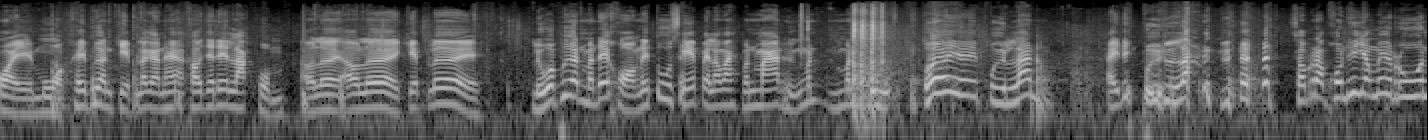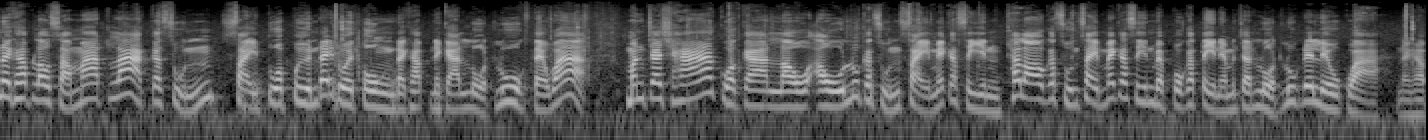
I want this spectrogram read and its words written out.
ปล่อยหมวกให้เพื่อนเก็บแล้วกันฮะ เขาจะได้รักผม เอาเลย เอาเลย เก็บเลย หรือว่าเพื่อนมันได้ของในตู้เซฟไปแล้วไหมมันมาถึงมันมันดุเฮ้ยเฮ้ยปืนลั่น ไอ้นี่ปืนลั่น สำหรับคนที่ยังไม่รู้นะครับ เราสามารถลากกระสุนใส่ตัวปืนได้โดยตรงนะครับในการโหลดลูก แต่ว่ามันจะช้ากว่าการเราเอาลูกกระสุนใส่แมกกาซีน ถ้าเราเอากระสุนใส่แมกกาซีนแบบปกติเนี่ยมันจะโหลดลูกได้เร็วกว่านะครับ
